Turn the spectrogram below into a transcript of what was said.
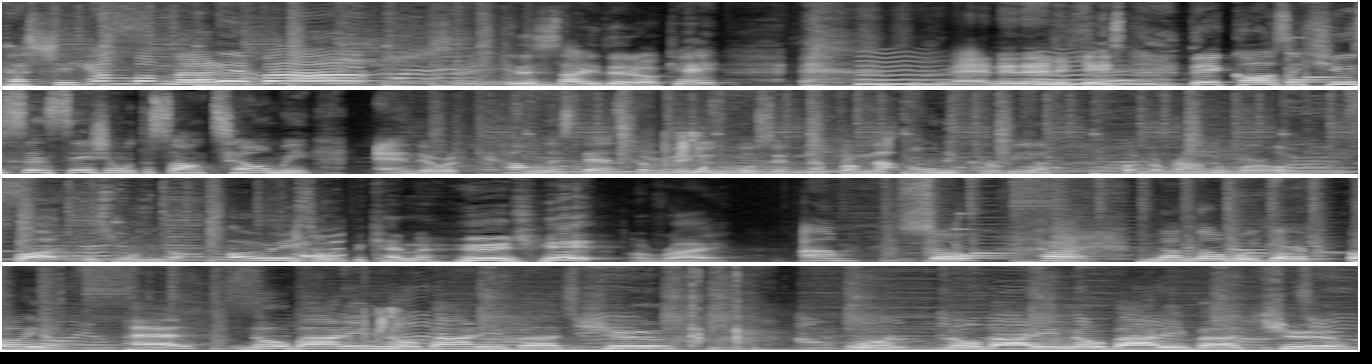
다시 한번 말해봐. See, this is how you do it, okay? and in any case, they caused a huge sensation with the song "Tell Me," and there were countless dance cover videos posted not from not only Korea but around the world. But this wasn't the only song that became a huge hit. All right. I'm so hot, 난 너무 예뻐요. And nobody, nobody but you. Want nobody, nobody but you.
